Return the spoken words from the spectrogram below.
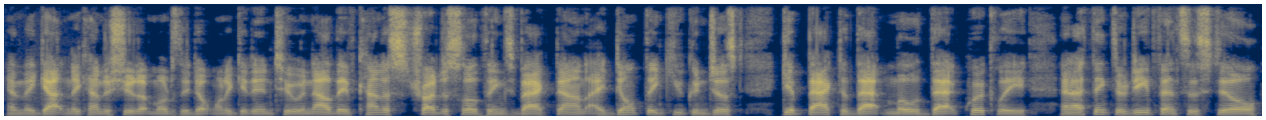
and they got into kind of shoot up modes they don't want to get into, and now they've kind of tried to slow things back down. I don't think you can just get back to that mode that quickly, and I think their defense is still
